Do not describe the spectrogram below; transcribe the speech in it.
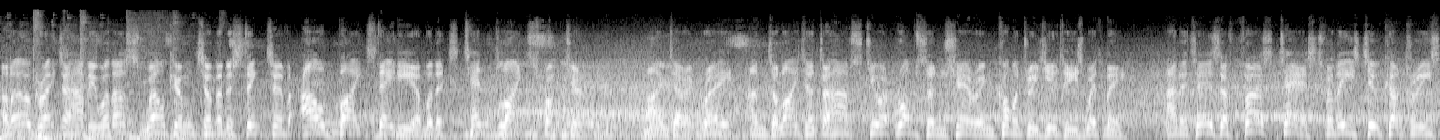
Hello, great to have you with us. Welcome to the distinctive Al Bayt Stadium with its tent light structure. I'm Derek Ray and delighted to have Stuart Robson sharing commentary duties with me. And it is a first test for these two countries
